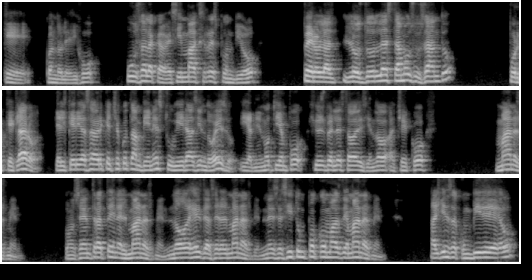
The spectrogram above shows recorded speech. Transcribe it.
que cuando le dijo, usa la cabeza y Max respondió, pero los dos la estamos usando porque, claro, él quería saber que Checo también estuviera haciendo eso. Y al mismo tiempo, Husbert le estaba diciendo a Checo, management, concéntrate en el management, no dejes de hacer el management, necesito un poco más de management. Alguien sacó un video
